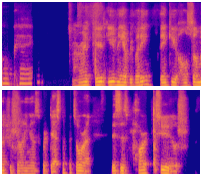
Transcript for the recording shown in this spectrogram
Okay. All right. Good evening, everybody. Thank you all so much for joining us for Destined for Torah. This is part two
